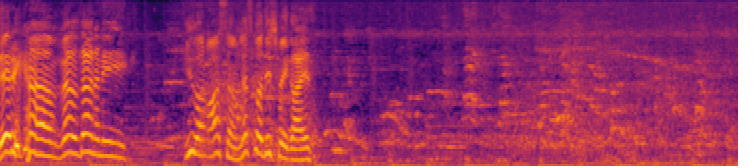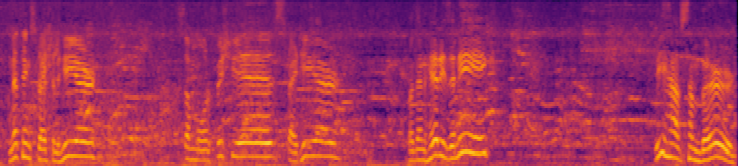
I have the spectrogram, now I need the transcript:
There he comes! Well done, Anik! You are awesome. Let's go this way, guys. Nothing special here. Some more fishes right here. But then here is an Anik. We have some birds.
